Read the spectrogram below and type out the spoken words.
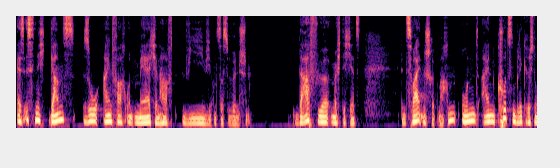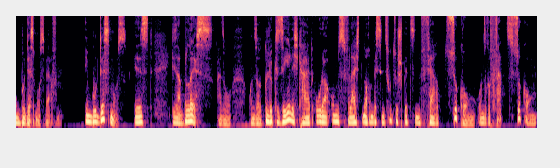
es ist nicht ganz so einfach und märchenhaft, wie wir uns das wünschen. Dafür möchte ich jetzt den zweiten Schritt machen und einen kurzen Blick Richtung Buddhismus werfen. Im Buddhismus ist dieser Bliss, also unsere Glückseligkeit oder um es vielleicht noch ein bisschen zuzuspitzen, Verzückung, unsere Verzückung,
